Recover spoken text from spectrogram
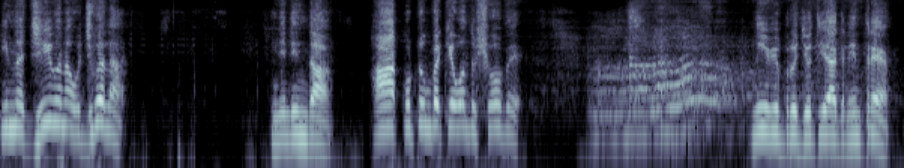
ನಿನ್ನ ಜೀವನ ಉಜ್ವಲ. ನಿನ್ನಿಂದ ಆ ಕುಟುಂಬಕ್ಕೆ ಒಂದು ಶೋಭೆ. ನೀವಿಬ್ರು ಜೊತೆಯಾಗಿ ನಿಂತ್ರೆ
